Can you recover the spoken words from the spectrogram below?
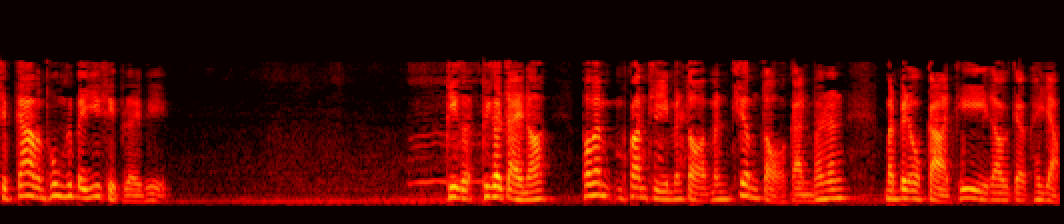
สิบเก้ามันพุ่งขึ้นไปยี่สิบเลยพี่ พี่พี่เข้าใจเนาะเพราะมันความถี่มันต่อมันเชื่อมต่อกัน เพราะฉะนั้นมันเป็นโอกาสที่เราจะขยับ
